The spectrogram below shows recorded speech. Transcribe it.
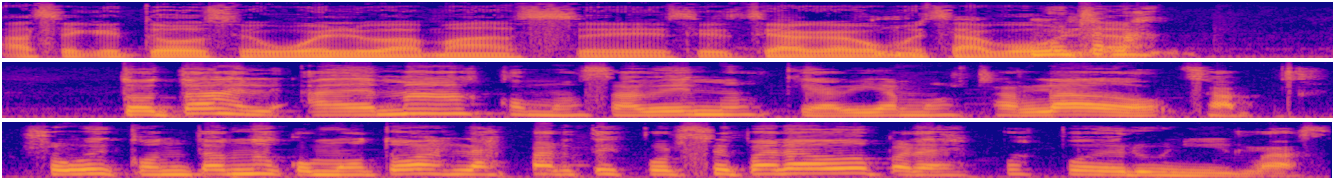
hace que todo se vuelva más, se, se, haga como esa bola. Total, además, como sabemos que habíamos charlado, o sea, yo voy contando como todas las partes por separado para después poder unirlas.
